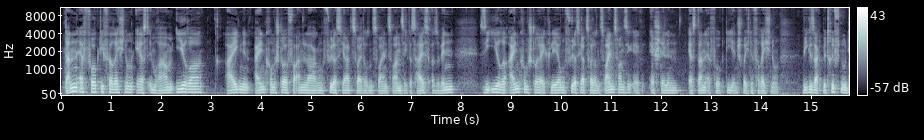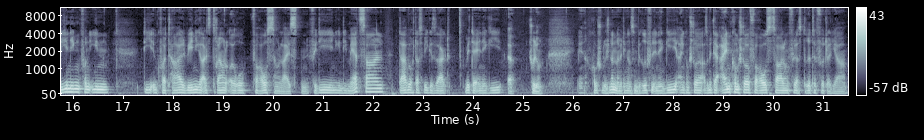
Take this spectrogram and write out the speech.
dann erfolgt die Verrechnung erst im Rahmen Ihrer eigenen Einkommensteuerveranlagung für das Jahr 2022. Das heißt also, wenn Sie Ihre Einkommensteuererklärung für das Jahr 2022 er erstellen, erst dann erfolgt die entsprechende Verrechnung. Wie gesagt, betrifft nur diejenigen von Ihnen, die im Quartal weniger als 300 Euro Vorauszahlung leisten. Für diejenigen, die mehr zahlen, da wird das, wie gesagt, mit der Energie, äh, Entschuldigung, ich komme schon durcheinander mit den ganzen Begriffen Energie, Einkommensteuer, also mit der Einkommensteuervorauszahlung für das dritte Vierteljahr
